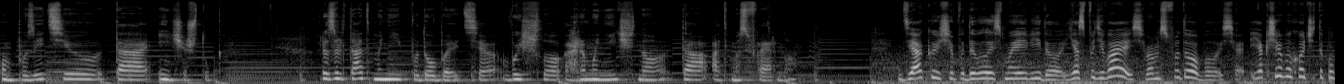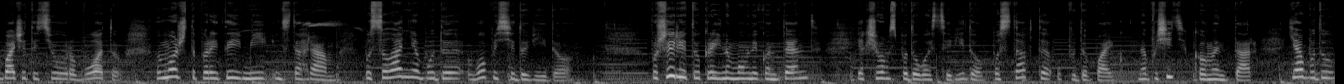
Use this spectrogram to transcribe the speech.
композицію та інші штуки. Результат мені подобається, вийшло гармонічно та атмосферно. Дякую, що подивились моє відео. Я сподіваюся, вам сподобалося. Якщо ви хочете побачити цю роботу, ви можете перейти в мій інстаграм. Посилання буде в описі до відео. Поширюйте україномовний контент. Якщо вам сподобалось це відео, поставте уподобайку, напишіть коментар. Я буду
